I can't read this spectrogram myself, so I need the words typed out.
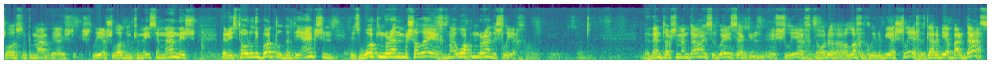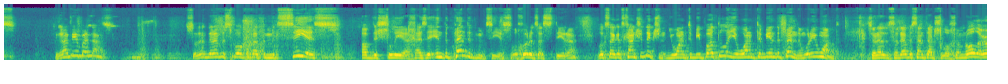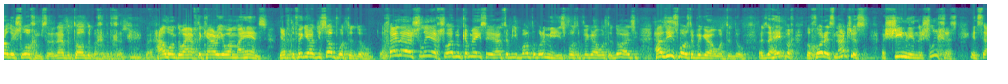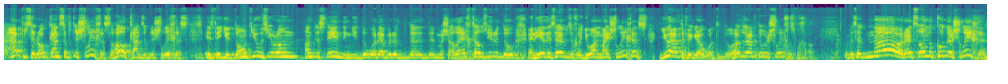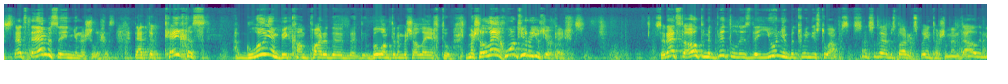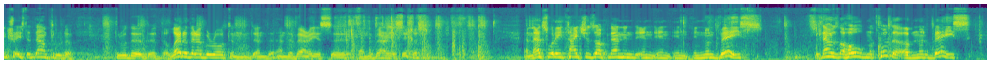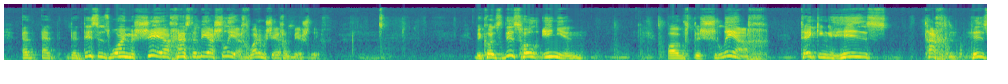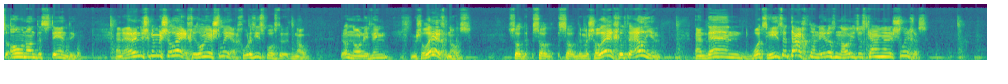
shlodim kamesim mamish that is totally bottled. That the action is walking around the mishalech is not walking around the shliach. And then Toshim Memdali says, wait a second, a shliach, in order halachically to be a shliach, has got to be a bardas. It's got to be a bardas. So then the Rebbe spoke about the mitzias of the shliach as an independent mitzias. L'churetz astira looks like it's contradiction. You want him to be batal, you want him to be independent. What do you want? So Rebbe, so Rebbe sent out shluchim, and all the early shluchim. So the Rebbe told him, "How long do I have to carry you on my hands? You have to figure out yourself what to do." The shliach has to be batal. What do you mean? He's supposed to figure out what to do. How's he, supposed to figure out what to do? As the hepech, it's not just a shinui in the shlichas. It's the opposite whole concept of shlichas. The whole concept of shlichas is that you don't use your own understanding. You do whatever the, the, Mashalech tells you to do. And here they say, you want my shlichus? You have to figure out what to do. How does have to do with shlichus? Rabbi said, no, that's all the kudah shlichus. That's the emissary in your shlichus. That the keiches Gluyim become part of the, belong to the Mashalech too. The Mashalech wants you to use your keiches. So that's the ultimate bittul is the union between these two opposites. And so the Rebbe started explaining Tasha Memdal, and he traced it down through the through the, the, the letter that Rebbe wrote and and the, and the various uh, and the various sichas. And that's what he touches up then in in in in, in Nun Beis. So that was the whole nakuda of Nun Beis. At, at, that this is why Mashiach has to be a shliach. Why does Mashiach have to be a shliach? Because this whole Inyan of the shliach taking his tachten, his own understanding. And Erenishkim Mishalech, he's only a shliach. What is he supposed to know? He don't know anything. Mishalech knows. So, so, so the Mishalech is the alien. And then what's he's a tachten? He doesn't know. He's just carrying on his shlichus.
